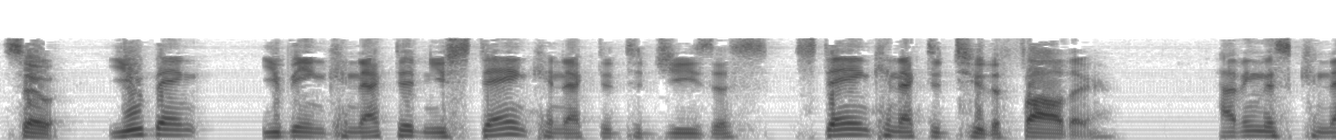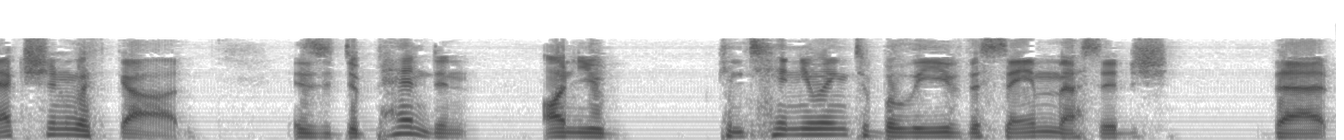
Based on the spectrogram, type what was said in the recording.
So you being, you being connected and you staying connected to Jesus, staying connected to the Father, having this connection with God is dependent on you continuing to believe the same message that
